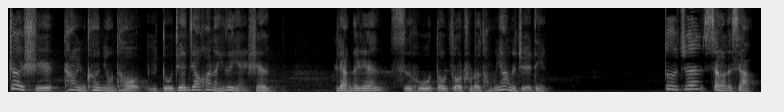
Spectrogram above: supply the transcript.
这时，汤宇科扭头与杜鹃交换了一个眼神，两个人似乎都做出了同样的决定。杜鹃笑了笑，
